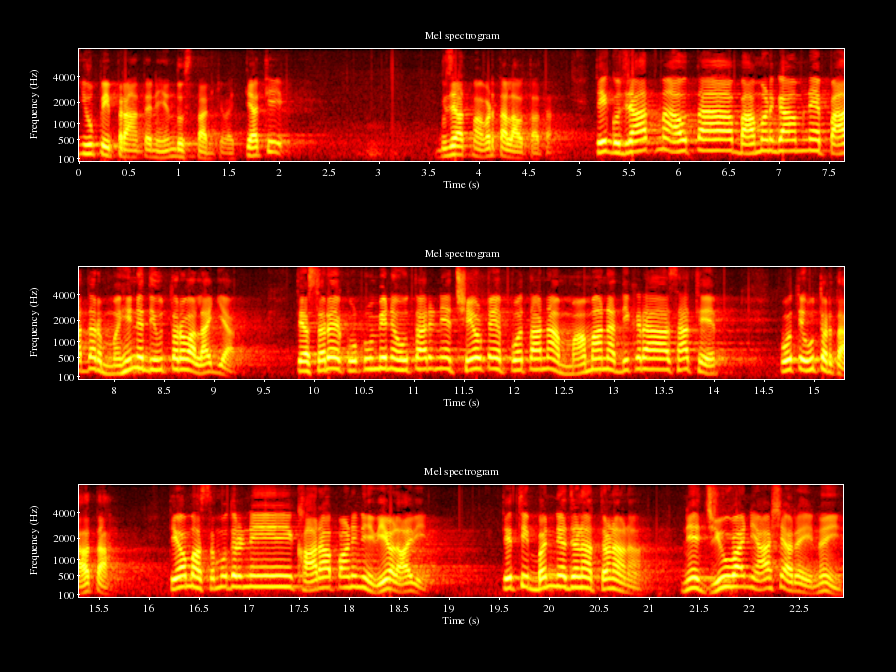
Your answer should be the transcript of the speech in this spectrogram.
યુપી પ્રાંત અને હિન્દુસ્તાન કહેવાય. ત્યાંથી ગુજરાતમાં વડતાલ આવતા હતા. તે ગુજરાતમાં આવતા બામણ ગામને પાદર મહિનદી ઉતરવા લાગ્યા. તે સરે કુટુંબીને ઉતારીને છેવટે પોતાના મામાના દીકરા સાથે પોતે ઉતરતા હતા. તેવામાં સમુદ્રની ખારા પાણીની વેળ આવી. તેથી બંને જણા તણાણા. ને જીવવાની આશા રહી નહીં.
